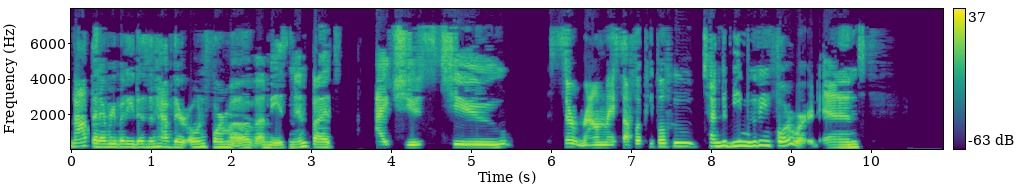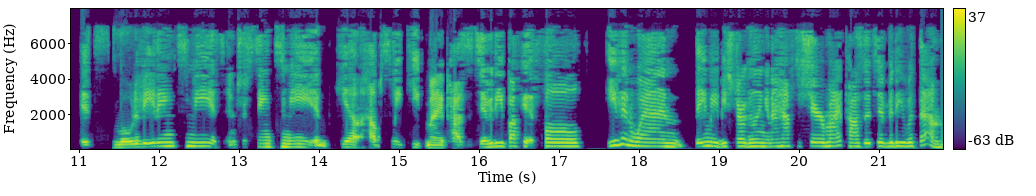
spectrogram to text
Not that everybody doesn't have their own form of amazement, but I choose to surround myself with people who tend to be moving forward and It's motivating to me. It's interesting to me. It helps me keep my positivity bucket full, even when they may be struggling and I have to share my positivity with them.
